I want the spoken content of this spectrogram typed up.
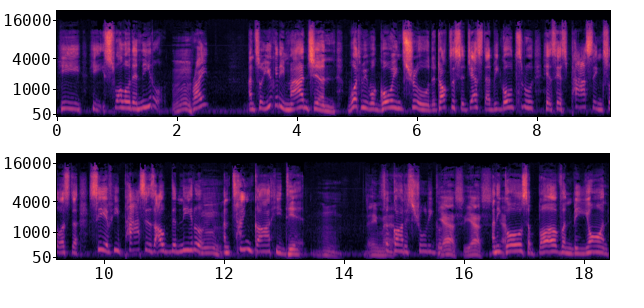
he he swallowed a needle, right? And so you can imagine what we were going through. The doctor suggests that we go through his, his passing so as to see if he passes out the needle. And thank God he did. Amen. So God is truly good. Yes, yes. And he yes. goes above and beyond.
